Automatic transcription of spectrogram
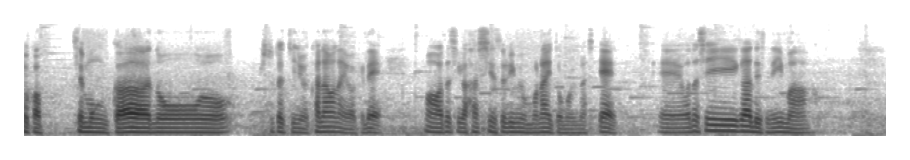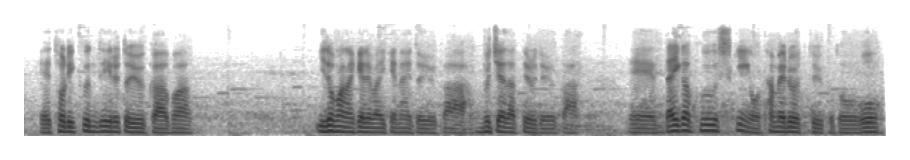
とか専門家の人たちにはかなわないわけで、まあ、私が発信する意味もないと思いまして、えー私がですね、今、え取り組んでいるというか、まあ、挑まなければいけないというか、ぶち当たっているというか、えー大学資金を貯めるということを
